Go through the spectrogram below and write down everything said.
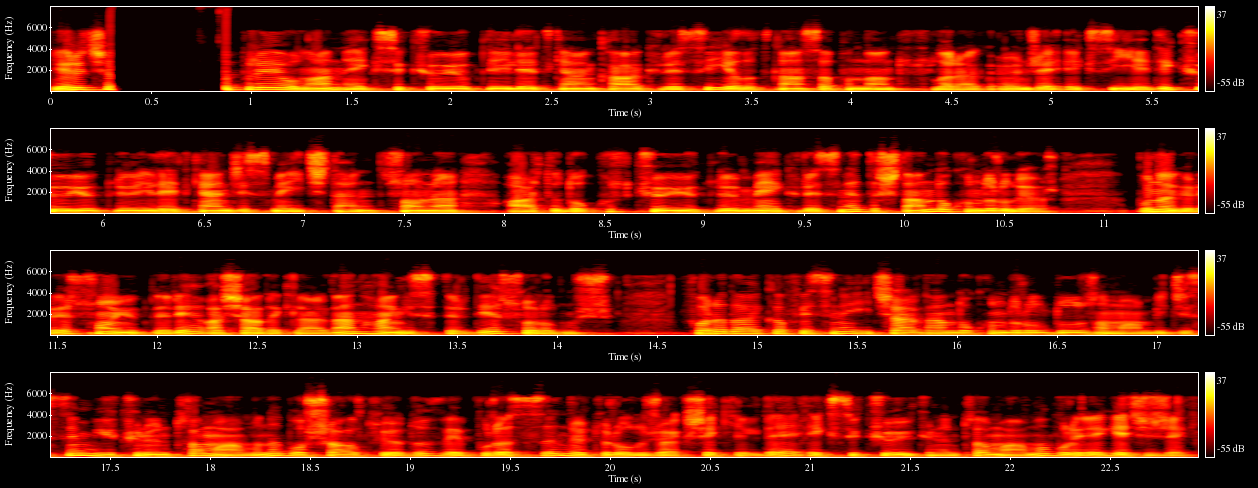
Yarıçapı R olan eksi Q yüklü iletken K küresi yalıtkan sapından tutularak önce eksi 7 Q yüklü iletken cisme içten sonra artı 9 Q yüklü M küresine dıştan dokunduruluyor. Buna göre son yükleri aşağıdakilerden hangisidir diye sorulmuş. Faraday kafesine içeriden dokundurulduğu zaman bir cisim yükünün tamamını boşaltıyordu ve burası nötr olacak şekilde eksi Q yükünün tamamı buraya geçecek.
